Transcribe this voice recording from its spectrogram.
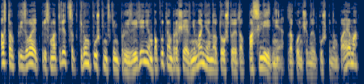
Автор призывает присмотреться к трем пушкинским произведениям, попутно обращая внимание на то, что это последняя законченная Пушкиным поэма,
